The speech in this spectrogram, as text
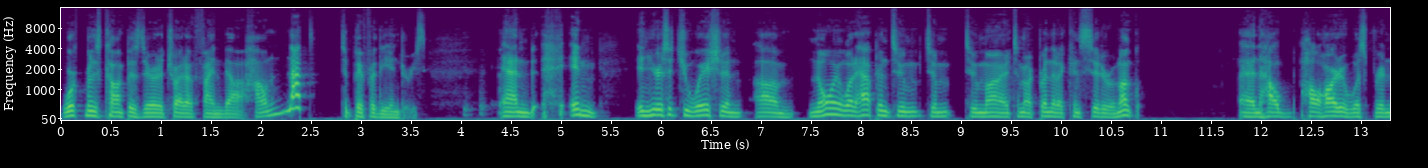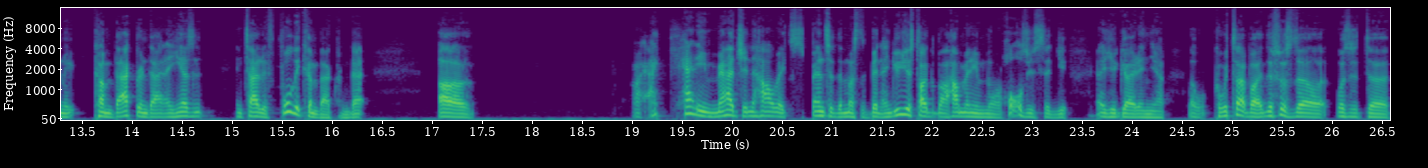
workman's comp is there to try to find out how not to pay for the injuries. and in in your situation, um, knowing what happened to to to my to my friend that I consider an uncle, and how how hard it was for him to come back from that, and he hasn't entirely fully come back from that. Uh, I, can't imagine how expensive that must have been. And you just talked about how many more holes you said you uh, you got in. Yeah, oh, can we talk about this? Was the was it the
